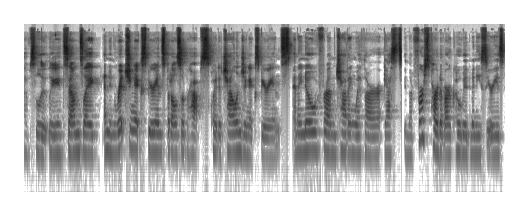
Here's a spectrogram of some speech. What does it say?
Absolutely. It sounds like an enriching experience, but also perhaps quite a challenging experience. And I know from chatting with our guests in the first part of our COVID mini series,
